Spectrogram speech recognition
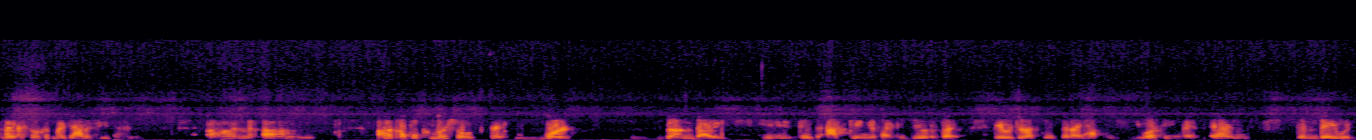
And I got to work with my dad a few times on um, on a couple commercials that weren't done by his, asking if I could do it, but they were directors that I happened to be working with, and then they would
